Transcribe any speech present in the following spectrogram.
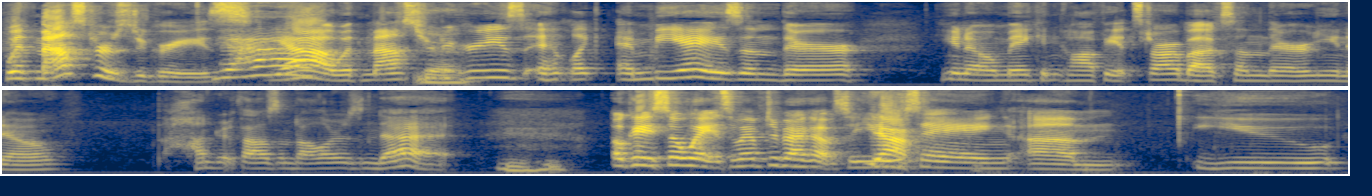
with master's degrees. Yeah. yeah, with master Yeah. degrees, and like MBAs, and they're you know making coffee at Starbucks, and they're you know hundred thousand dollars in debt. Okay, so wait, so we have to back up. So you Yeah. were saying um, you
